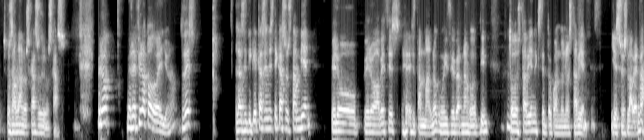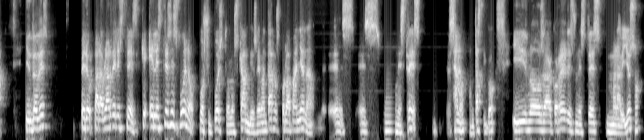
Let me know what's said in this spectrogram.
Después hablan los casos y los casos. Pero me refiero a todo ello, ¿no? Entonces, las etiquetas en este caso están bien, pero, pero a veces están mal, ¿no? Como dice Bernardo Ortín, todo está bien excepto cuando no está bien. Y eso es la verdad. Y entonces, pero para hablar del estrés, ¿que ¿el estrés es bueno? Por supuesto, los cambios. Levantarnos por la mañana es, un estrés sano, fantástico. irnos a correr es un estrés maravilloso.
